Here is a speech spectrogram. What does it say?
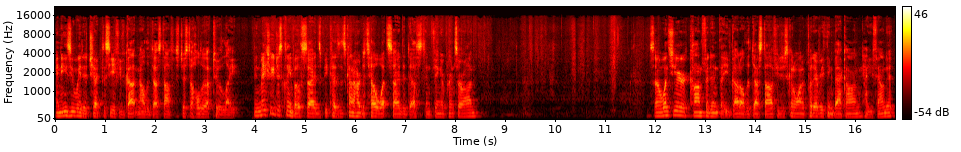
An easy way to check to see if you've gotten all the dust off is just to hold it up to a light. And make sure you just clean both sides because it's kind of hard to tell what side the dust and fingerprints are on. So once you're confident that you've got all the dust off, you're just going to want to put everything back on how you found it.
